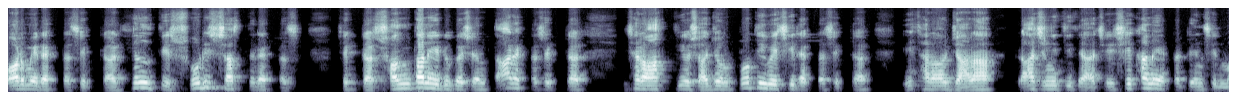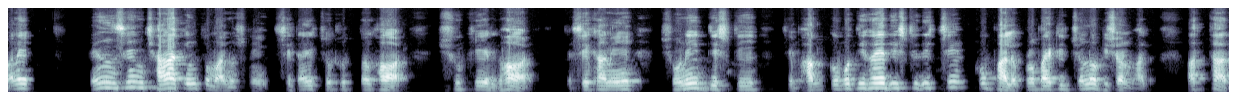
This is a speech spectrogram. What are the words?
কর্মের একটা সেক্টর হেলথের শরীর স্বাস্থ্যের একটা সেক্টর সন্তান এডুকেশন তার একটা সেক্টর এছাড়া আত্মীয় স্বজন, প্রতিবেশীর একটা সেক্টর এছাড়াও যারা রাজনীতিতে আছে, সেখানে একটা টেনশন মানে টেনশন ছাড়া কিন্তু মানুষ নেই। সেটাই চতুর্থ ঘর, সুখের ঘর। সেখানে শনির দৃষ্টি, যে ভাগ্যবতী হয়ে দৃষ্টি দিচ্ছে, খুব ভালো। প্রপার্টির জন্য ভীষণ ভালো। অর্থাৎ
